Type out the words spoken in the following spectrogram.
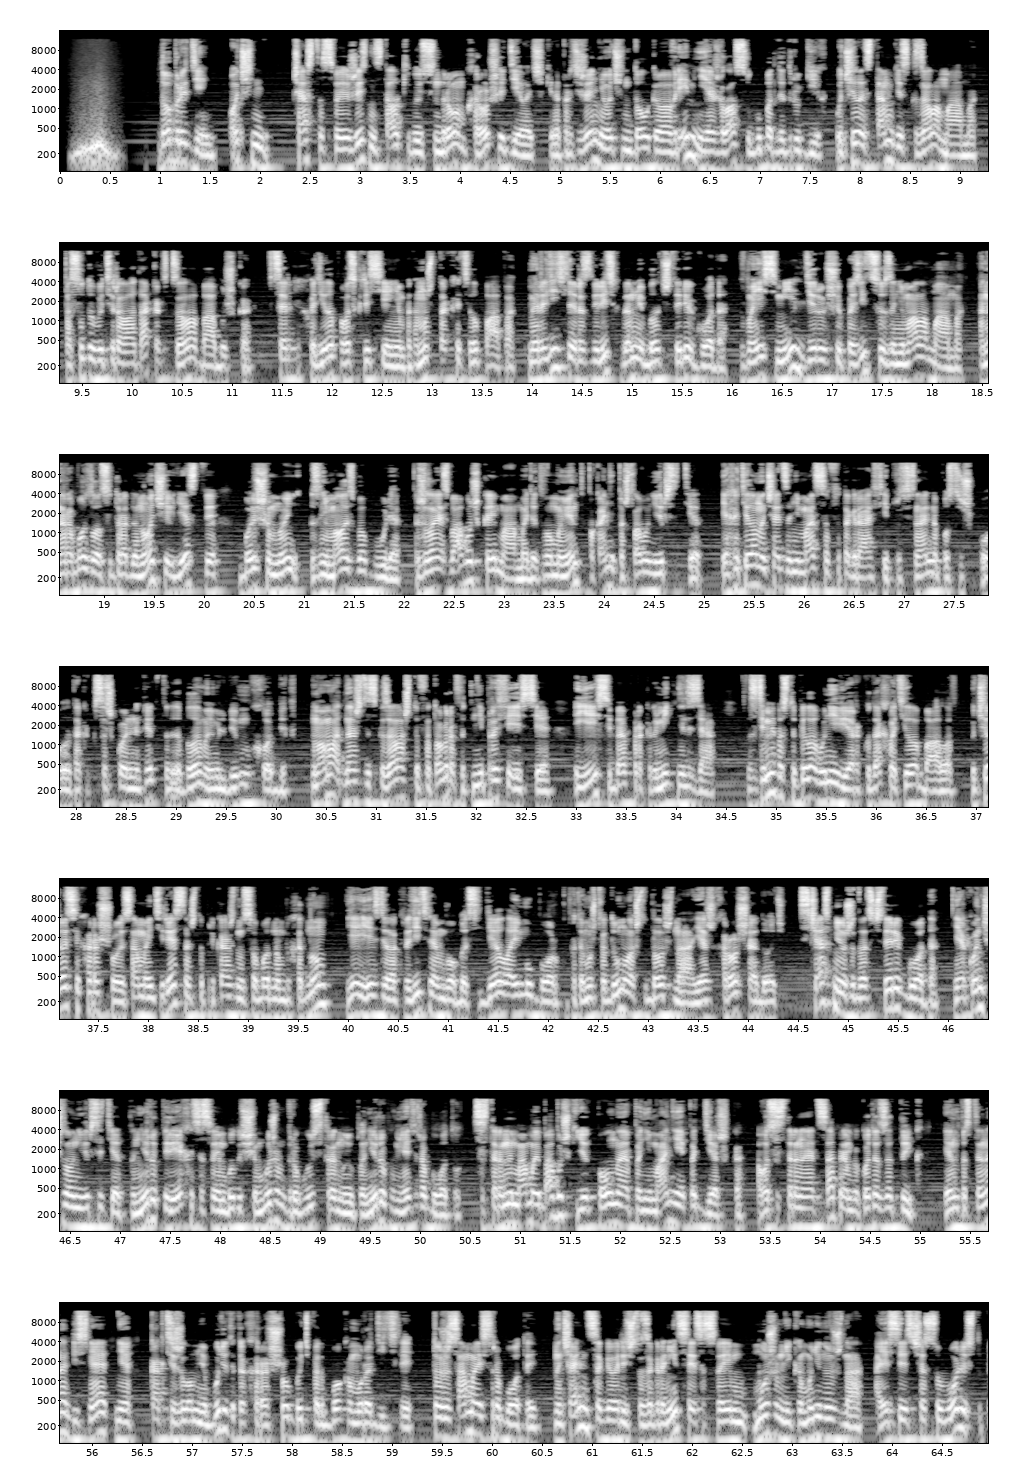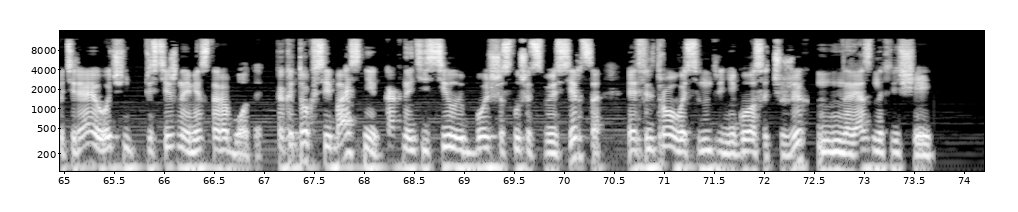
Добрый день. Очень часто в своей жизни сталкиваюсь с синдромом хорошей девочки. На протяжении очень долгого времени я жила сугубо для других. Училась там, где сказала мама. Посуду вытирала так, как сказала бабушка. В церковь ходила по воскресеньям, потому что так хотел папа. Мои родители развелись, когда мне было 4 года. В моей семье лидирующую позицию занимала мама. Она работала с утра до ночи, и в детстве больше мной занималась бабуля. Жила я с бабушкой и мамой до того момента, пока не пошла в университет. Я хотела начать заниматься фотографией профессионально после школы, так как со школьных лет это было моим любимым хобби. Но мама однажды сказала, что фотограф — это не профессия, и ей себя прокормить нельзя. Затем я поступила в универ, куда хватило баллов. Училась я хорошо, и самое интересное, что при каждом свободном выходном я ездила к родителям в области, делала им уборку, потому что думала, что должна, я же хорошая дочь. Сейчас мне уже 24 года. Я окончила университет, планирую переехать со своим будущим мужем в другую страну и планирую поменять работу. Со стороны мамы и бабушки идет полное понимание и поддержка, а вот со стороны отца прям какой-то затык. И он постоянно объясняет мне, как тяжело мне будет и как хорошо быть под боком у родителей. То же самое и с работой. Начальница говорит, что за границей я со своим мужем никому не нужна, а если я сейчас уволюсь, то потеряю очень престижное место работы. Как итог всей басни, как найти силы больше слушать свое сердце и отфильтровывать внутренний голос от чужих навязанных вещей.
